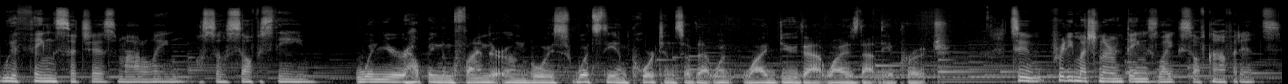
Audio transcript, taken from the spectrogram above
with things such as modeling, also self esteem. When you're helping them find their own voice, what's the importance of that? What, why do that? Why is that the approach? To pretty much learn things like self confidence,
